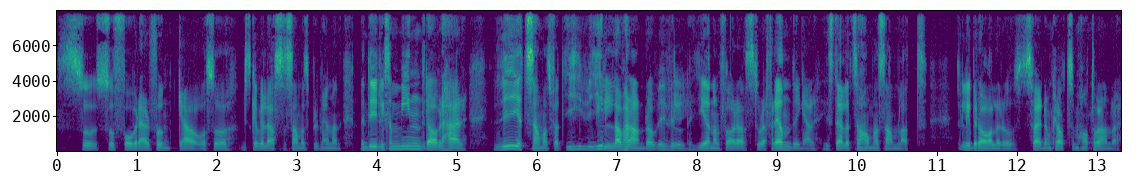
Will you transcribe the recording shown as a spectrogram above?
så, så, får vi det här att funka och så ska vi lösa samhällsproblemen. Men det är liksom mindre av det här, vi är tillsammans för att vi gillar varandra och vi vill genomföra stora förändringar. Istället så har man samlat liberaler och sverigedemokrater som hatar varandra.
